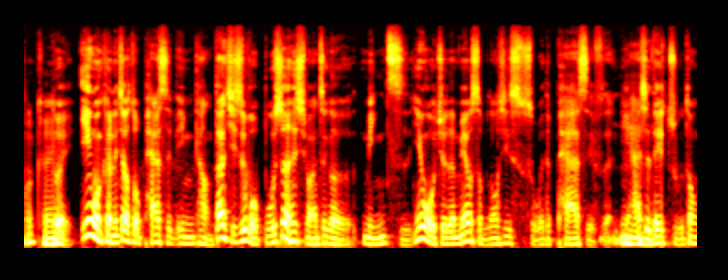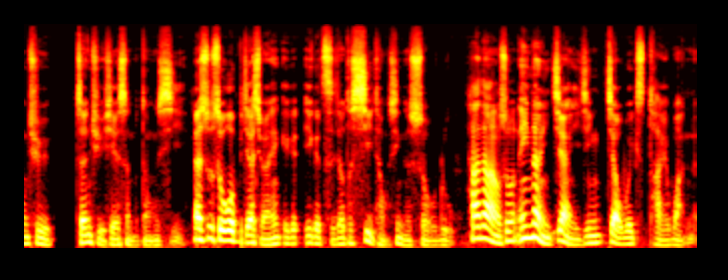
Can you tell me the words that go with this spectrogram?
OK，对，英文可能叫做 passive income，但其实我不是很喜欢这个名词，因为我觉得没有什么东西是所谓的 passive 的，你还是得主动去争取一些什么东西。但是说我比较喜欢一个一个词叫做系统性的收入。他当然说，哎，那你既然已经叫 Wix Taiwan 了，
